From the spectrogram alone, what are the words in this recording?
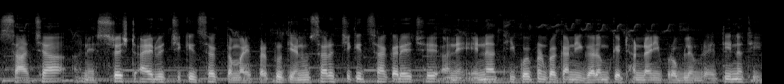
સાચા અને શ્રેષ્ઠ આયુર્વેદ ચિકિત્સક તમારી પ્રકૃતિ અનુસાર જ ચિકિત્સા કરે છે અને એનાથી કોઈપણ પ્રકારની ગરમ કે ઠંડાની પ્રોબ્લેમ રહેતી નથી.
